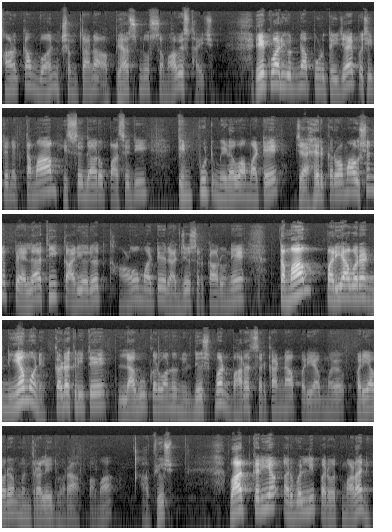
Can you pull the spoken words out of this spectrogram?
ખાણકામ વહન ક્ષમતાના અભ્યાસનો સમાવેશ થાય છે. એકવાર યોજના પૂર્ણ થઈ જાય, પછી તેને તમામ હિસ્સેદારો પાસેથી ઇનપુટ મેળવવા માટે જાહેર કરવામાં આવશે અને પહેલાંથી કાર્યરત ખાણો માટે રાજ્ય સરકારોને તમામ પર્યાવરણ નિયમોને કડક રીતે લાગુ કરવાનો નિર્દેશ પણ ભારત સરકારના પર્યાવરણ મંત્રાલય દ્વારા આપવામાં આવ્યો છે. વાત કરીએ અરવલ્લી પર્વતમાળાની,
